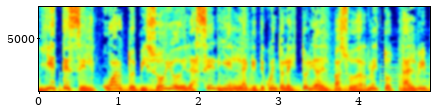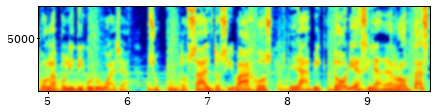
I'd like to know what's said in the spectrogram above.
y este es el cuarto episodio de la serie en la que te cuento la historia del paso de Ernesto Talvi por la política uruguaya, sus puntos altos y bajos, las victorias y las derrotas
